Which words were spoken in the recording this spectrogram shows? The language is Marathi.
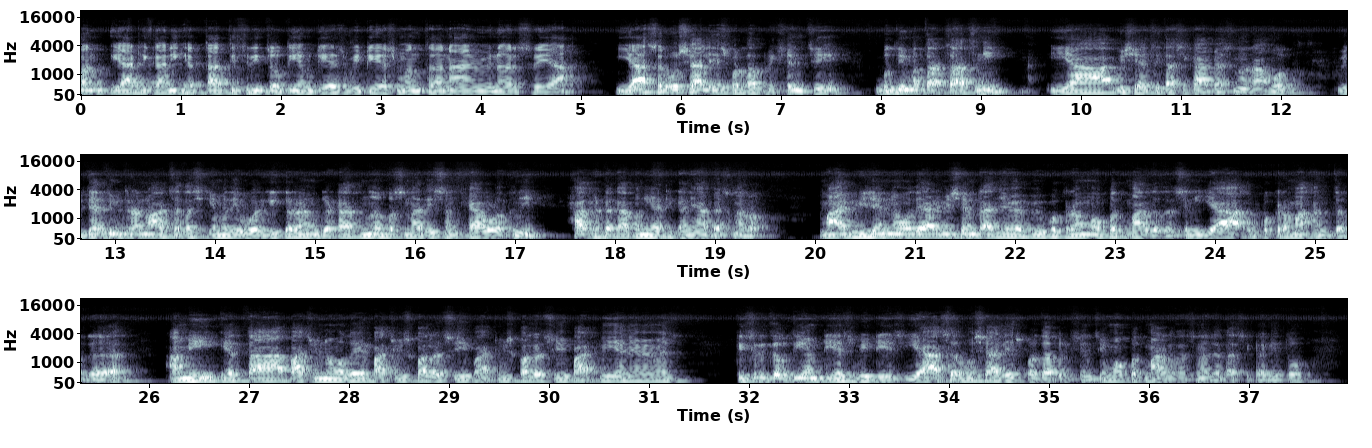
पण या ठिकाणी इयत्ता तिसरी चौथी M T S B T S Manthan I winner Shreya या सर्व शालेय स्पर्धा परीक्षांची बुद्धिमत्ता चाचणी या विषयाची तासिका अभ्यासणार आहोत. विद्यार्थी मित्रांनो आजच्या तासिकेमध्ये वर्गीकरण गटात न बसणारी संख्या ओळखणे हा घटक आपण या ठिकाणी अभ्यासणार आहोत. माय व्हिजन नवोदय ऍडमिशन राज्यव्यापी उपक्रम मोफत मार्गदर्शन या उपक्रमाअंतर्गत आम्ही इयत्ता पाचवी नवोदय पाचवी स्कॉलरशिप आठवी स्कॉलरशिप आठवी एन एम एम एस तिसरी चौथी M T S B T S या सर्व शालेय स्पर्धा परीक्षांचे मोफत मार्गदर्शनाच्या तासिका घेतो.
